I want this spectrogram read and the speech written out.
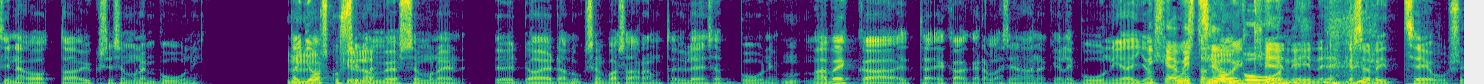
siinä ottaa yksi semmoinen buuni. Tai Mm, joskus kyllä. siinä on myös semmoinen Daedaluksen vasara, mutta yleensä buuni. Mä veikkaan, että eka kerralla siinä ainakin oli buuni. Ja jos Mikä muistan oikein, buuni? niin ehkä se oli Zeus.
